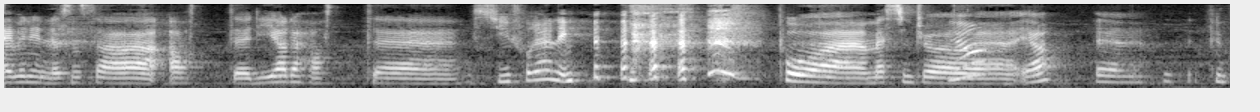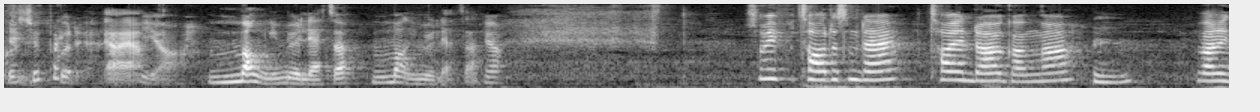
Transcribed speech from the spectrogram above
ei venninne som sa at de hadde hatt uh, syforening på Messenger. Ja. ja. Uh, funker supert. Ja, ja. Ja. Mange muligheter. Mange muligheter. Ja. Så vi får ta det som det er. Ta en dag av gangen. Mhm. Være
